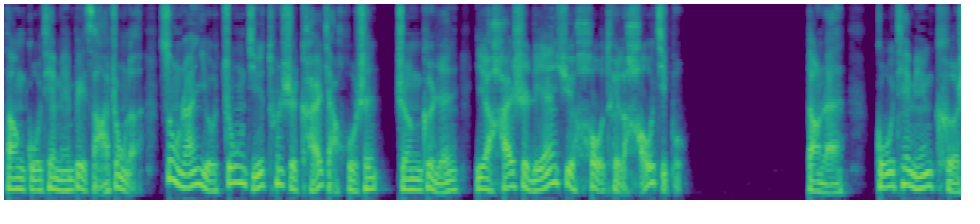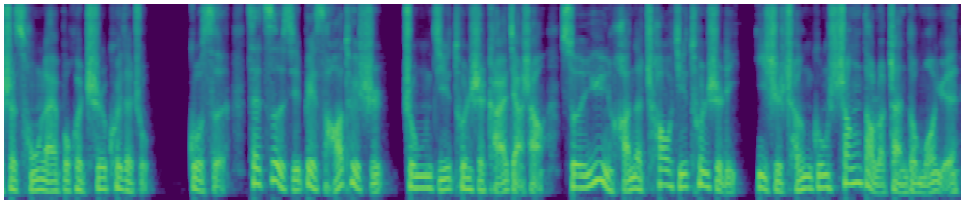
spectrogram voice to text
当古天明被砸中了，纵然有终极吞噬铠甲护身，整个人也还是连续后退了好几步。当然，古天明可是从来不会吃亏的主，故此在自己被砸退时。终极吞噬铠甲上所蕴含的超级吞噬力，亦是成功伤到了战斗魔猿，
